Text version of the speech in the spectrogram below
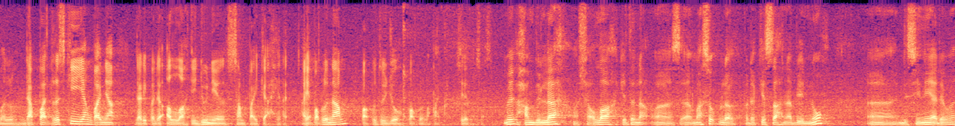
mendapat rezeki yang banyak daripada Allah di dunia sampai ke akhirat. Ayat 46, 47, 48. Silakan Ustaz. Baik, alhamdulillah, masya-Allah kita nak uh, uh, masuk pula pada kisah Nabi Nuh. Uh, di sini ada apa?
